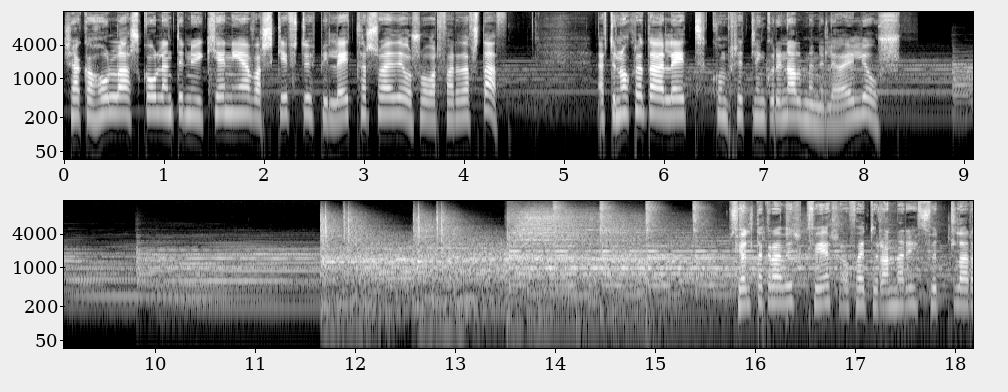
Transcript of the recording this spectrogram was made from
Shakahola skólendinu í Kenya var skipt upp í leitarsvæði og svo var farið af stað. Eftir nokkra daga leit kom hryllingurinn almennilega í ljós. Fjöldagrafir hver á fætur annari fullar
